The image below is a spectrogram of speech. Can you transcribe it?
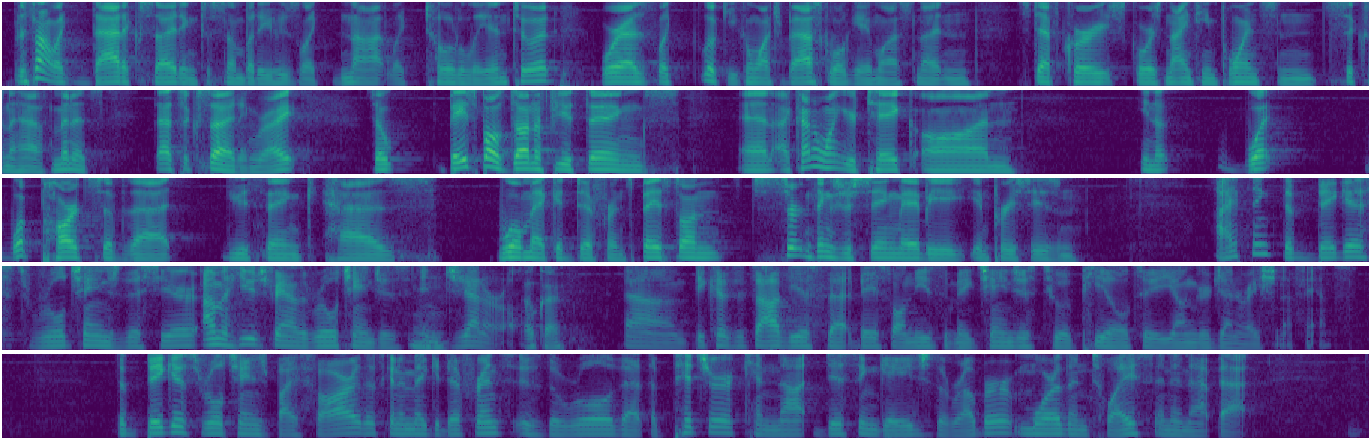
But it's not like that exciting to somebody who's like not like totally into it. Whereas like, look, you can watch a basketball game last night and Steph Curry scores 19 points in six and a half minutes. That's exciting, right? So baseball's done a few things, and I kind of want your take on, you know, what what parts of that you think has will make a difference based on certain things you're seeing maybe in preseason. I think the biggest rule change this year, I'm a huge fan of the rule changes mm. in general. Okay. Um, because it's obvious that baseball needs to make changes to appeal to a younger generation of fans. The biggest rule change by far that's going to make a difference is the rule that the pitcher cannot disengage the rubber more than twice in an at bat.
